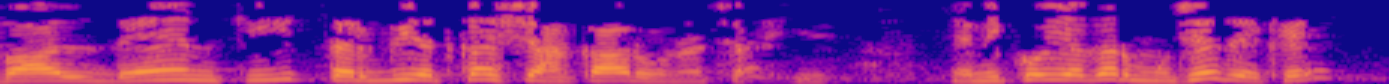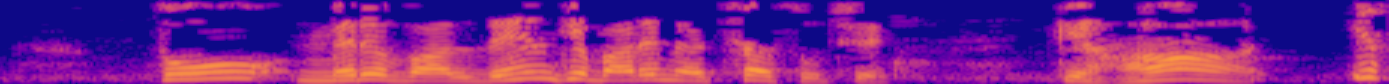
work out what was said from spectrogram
والدین کی تربیت کا شاہکار ہونا چاہیے۔ یعنی کوئی اگر مجھے دیکھے تو میرے والدین کے بارے میں اچھا سوچے کہ ہاں اس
